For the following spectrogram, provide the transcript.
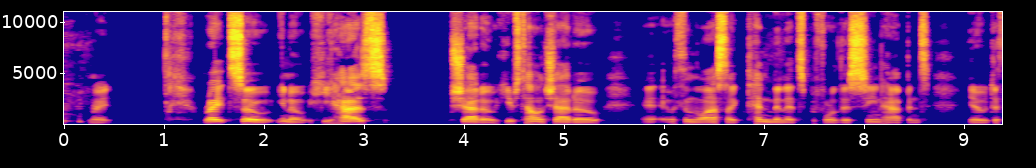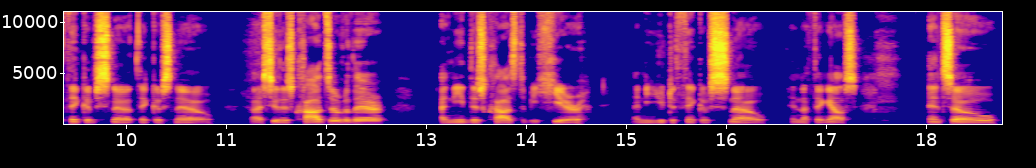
right. Right. So, you know, he has Shadow. He keeps telling Shadow eh, within the last like 10 minutes before this scene happens, you know, to think of snow, think of snow. I see there's clouds over there. I need those clouds to be here. I need you to think of snow and nothing else. And so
